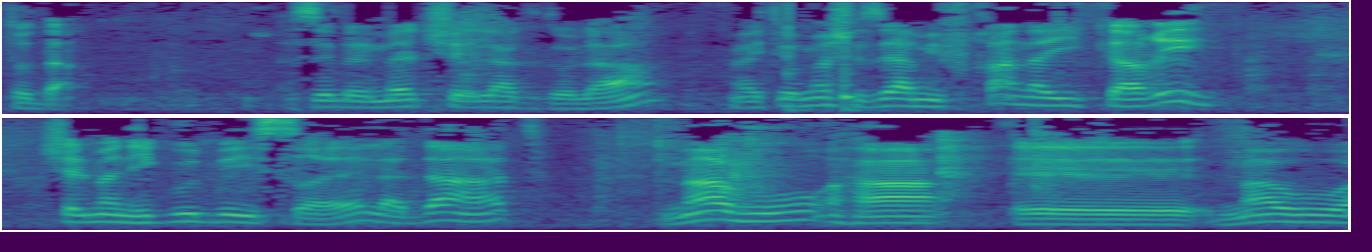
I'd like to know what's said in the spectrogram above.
תודה. זו באמת שאלה גדולה. הייתי אומר שזה המבחן העיקרי של מנהיגות בישראל, לדעת מהו, ה, אה, מהו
